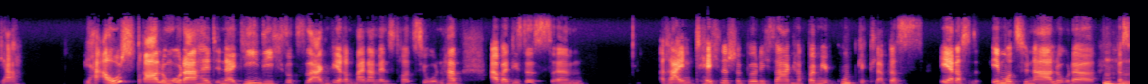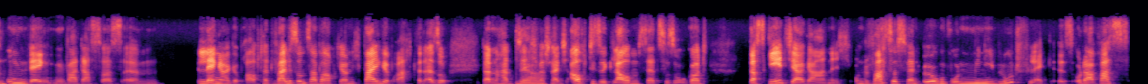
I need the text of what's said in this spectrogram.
ja, ja, Ausstrahlung oder halt Energie, die ich sozusagen während meiner Menstruation habe. Aber dieses ähm, rein technische, würde ich sagen, hat bei mir gut geklappt. Das eher das Emotionale oder mhm. das Umdenken war das, was ähm, länger gebraucht hat, weil es uns aber auch ja nicht beigebracht wird. Also dann hatte ja. ich wahrscheinlich auch diese Glaubenssätze, so oh Gott, das geht ja gar nicht. Und was ist, wenn irgendwo ein Mini-Blutfleck ist? Oder was,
